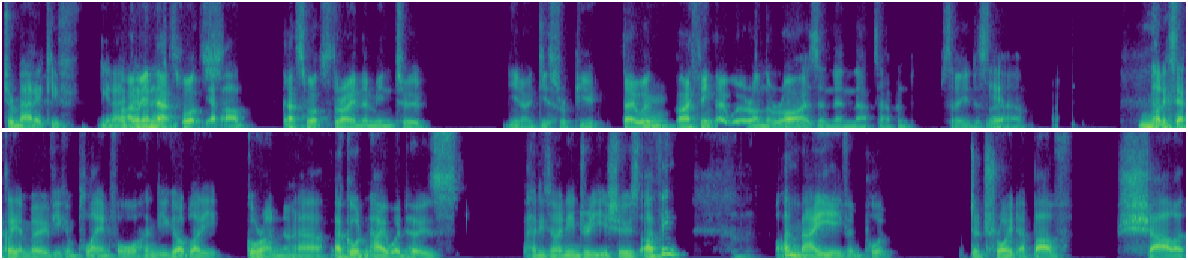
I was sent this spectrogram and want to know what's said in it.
dramatic if you know. I mean, that's what's that's what's thrown them into, you know, disrepute. They were, mm. I think, they were on the rise, and then that's happened. So you just yeah. Uh, not exactly a move you can plan for, and you got bloody Goran, no. uh, uh, Gordon Hayward, who's had his own injury issues. I think mm. I may even put Detroit above Charlotte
